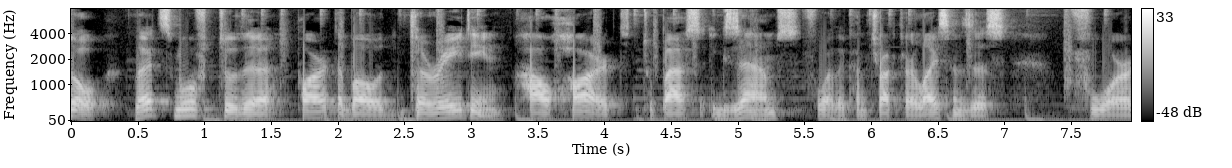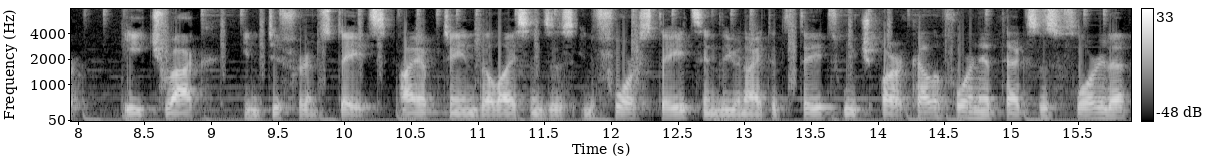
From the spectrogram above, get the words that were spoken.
So let's move to the part about the rating, how hard to pass exams for the contractor licenses for HVAC in different states. I obtained the licenses in four states in the United States, which are California, Texas, Florida,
